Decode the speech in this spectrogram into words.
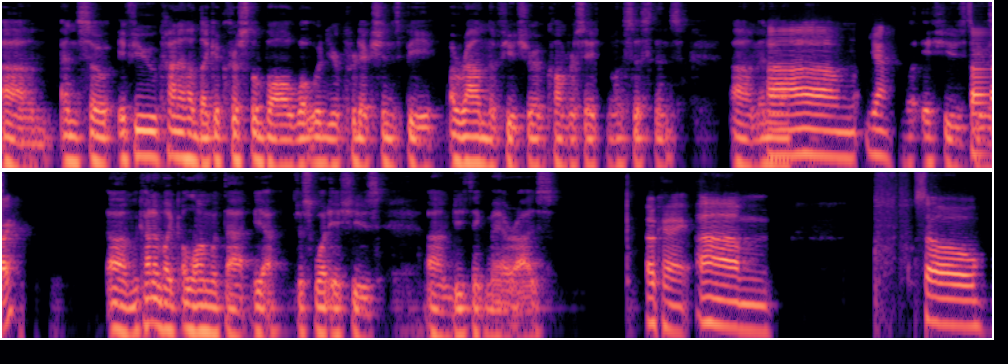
Um, and so, if you kind of had like a crystal ball, what would your predictions be around the future of conversational assistance? Um, and um, yeah, what issues? Sorry. um, kind of like along with that, yeah, just what issues um, do you think may arise? Okay. Um, so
